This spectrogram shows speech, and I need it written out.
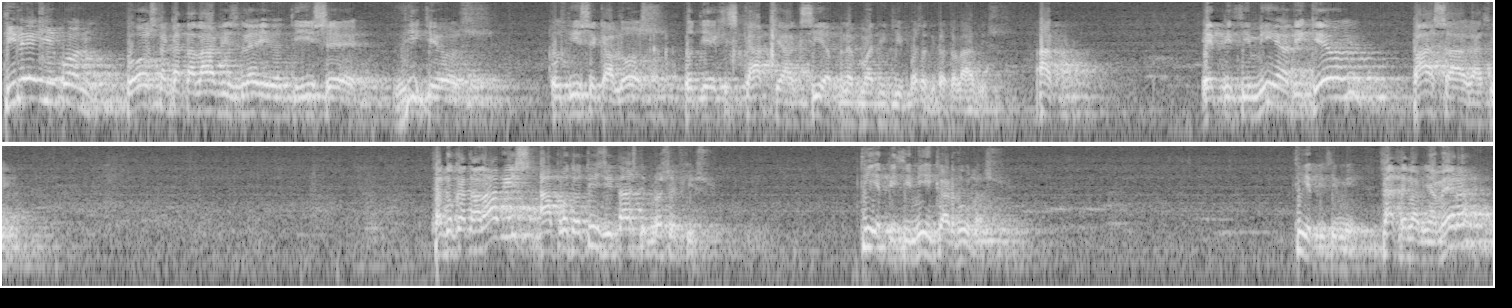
τι λέει λοιπόν πως θα καταλάβεις λέει ότι είσαι δίκαιος ότι είσαι καλός ότι έχεις κάποια αξία πνευματική πως θα την καταλάβεις. Άκου. Επιθυμία δικαίων πάσα αγαθή. Θα το καταλάβεις από το τι ζητάς την προσευχή σου. Τι επιθυμεί η καρδούλα σου τι επιθυμεί θα ήθελα μια μέρα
